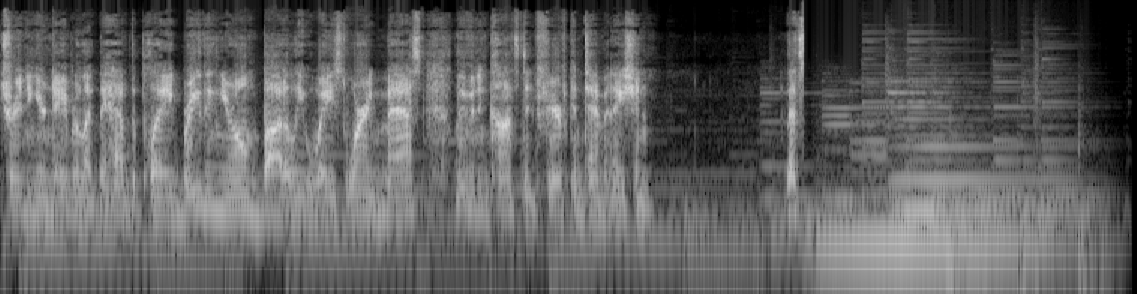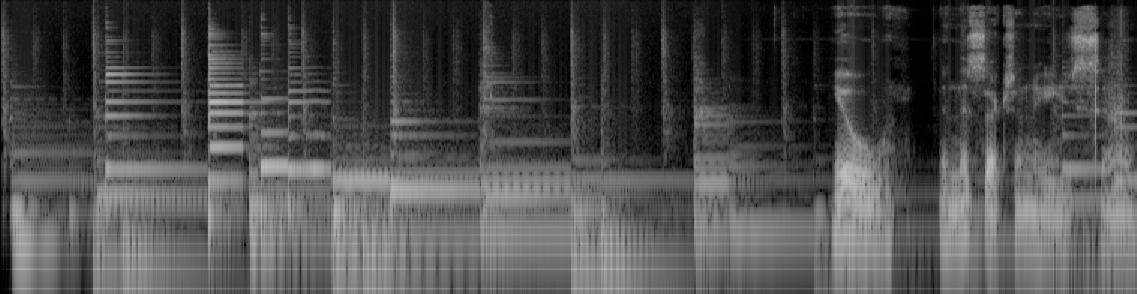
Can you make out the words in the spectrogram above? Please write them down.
treating your neighbor like they have the plague, breathing your own bodily waste, wearing masks, living in constant fear of contamination. That's Yo, in this section, he's uh,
